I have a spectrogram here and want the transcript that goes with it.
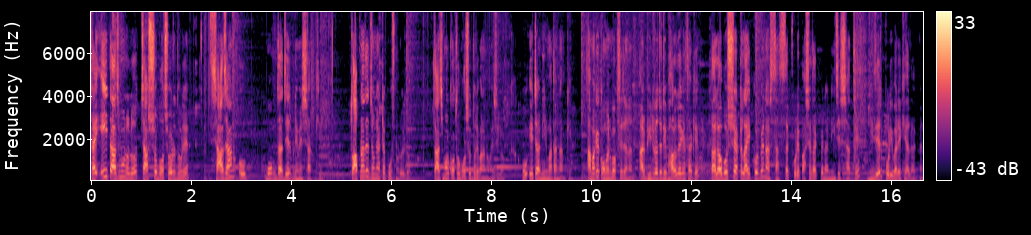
তাই এই তাজমহল হলো চারশো বছর ধরে শাহজাহান ও মমতাজের প্রেমের সাক্ষী। তো আপনাদের জন্য একটা প্রশ্ন রইল, তাজমহল কত বছর ধরে বানানো হয়েছিল ও এটা নির্মাতার নাম কি? আমাকে কমেন্ট বক্সে জানান। আর ভিডিওটা যদি ভালো লেগে থাকে, তাহলে অবশ্যই একটা লাইক করবেন আর সাবস্ক্রাইব করে পাশে থাকবেন আর নিজের সাথে নিজের পরিবারে খেয়াল রাখবেন।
